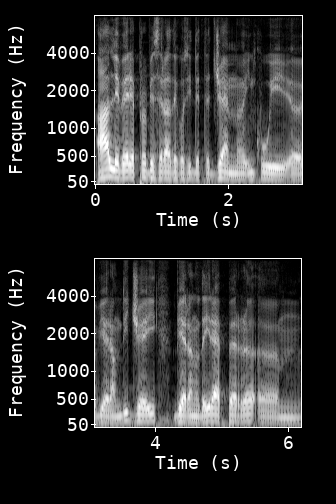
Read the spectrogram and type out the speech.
alle vere e proprie serate cosiddette jam in cui eh, vi era un DJ, vi erano dei rapper. Ehm,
